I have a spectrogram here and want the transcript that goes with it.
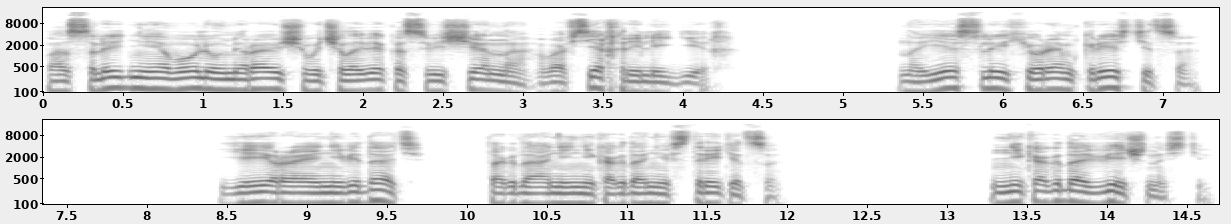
Последняя воля умирающего человека священна во всех религиях. Но если Хюрем крестится, ей рая не видать, тогда они никогда не встретятся никогда вечности.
